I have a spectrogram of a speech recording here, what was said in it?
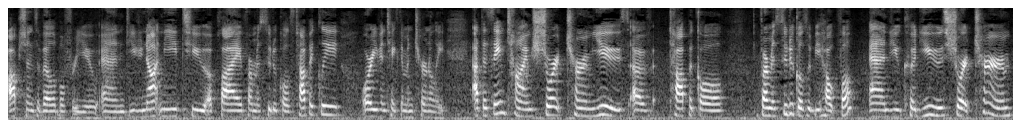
options available for you, and you do not need to apply pharmaceuticals topically or even take them internally. At the same time, short term use of topical pharmaceuticals would be helpful and you could use short term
